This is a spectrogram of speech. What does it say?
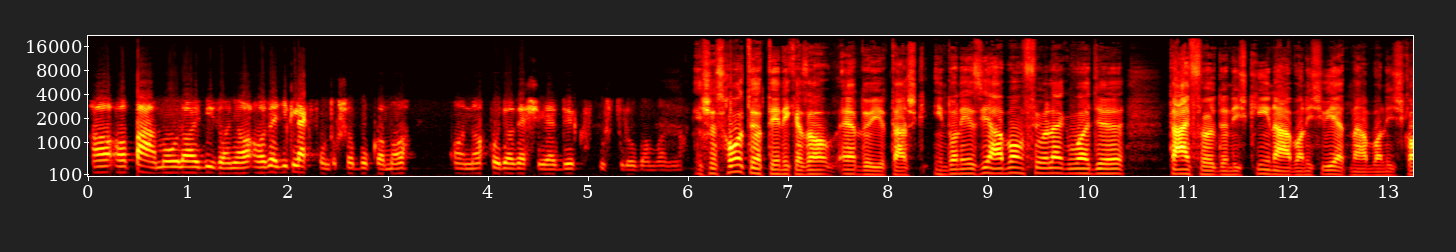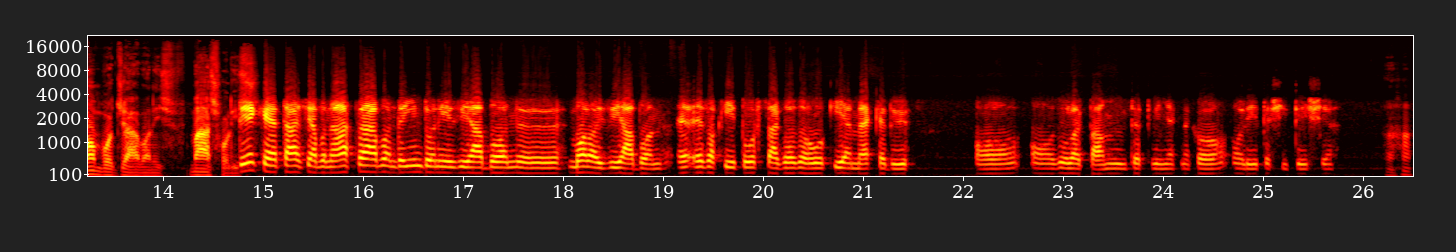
a, a pálmaolaj bizony az egyik legfontosabb oka ma annak, hogy az esőerdők pusztulóban vannak. És ez hol történik ez az erdőírtás? Indonéziában főleg, vagy Tájföldön is, Kínában is, Vietnámban is, Kambodzsában is, máshol is? Dél-Kelet-Ázsiában általában, de Indonéziában, Malajziában e, ez a két ország az, ahol kiemelkedő a, az olajpálma ültetvényeknek a, a létesítése. Aha.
